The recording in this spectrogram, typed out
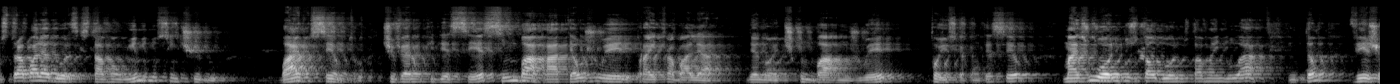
Os trabalhadores que estavam indo no sentido bairro centro, tiveram que descer, se embarrar até o joelho para ir trabalhar de noite com barro no joelho, foi isso que aconteceu. Mas o ônibus, o tal do ônibus estava indo lá. Então, veja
